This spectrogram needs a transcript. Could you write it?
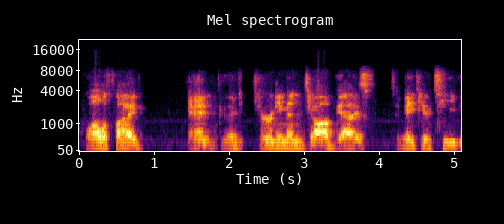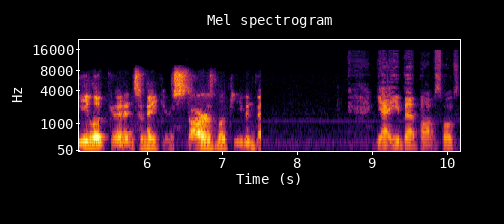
qualified and good journeyman job guys to make your TV look good and to make your stars look even better. Yeah, you bet, Bob Smokes.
